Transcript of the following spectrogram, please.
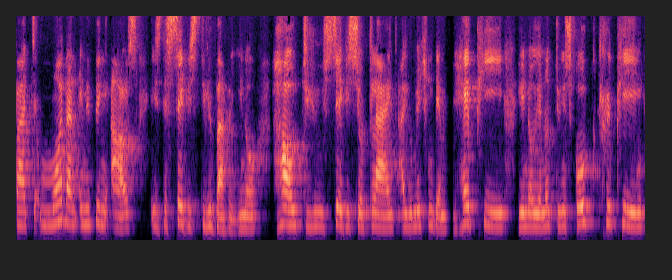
but more than anything else is the service delivery you know. How do you service your client? Are you making them happy? You know you're not doing scope tripping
